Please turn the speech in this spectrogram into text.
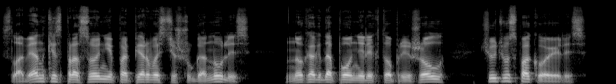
Славянки с просонья по первости шуганулись, но когда поняли, кто пришел, чуть успокоились.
